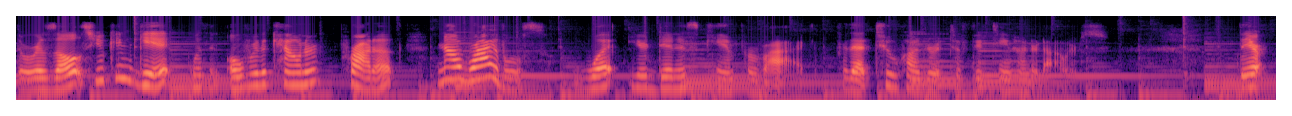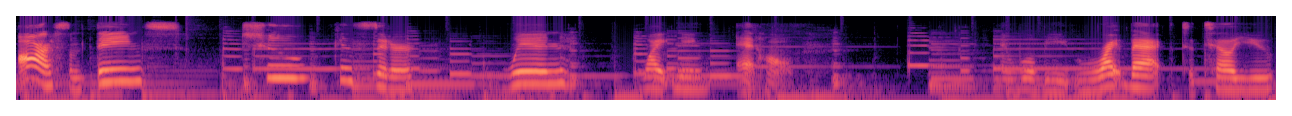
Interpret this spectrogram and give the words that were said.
The results you can get with an over the counter product now rivals what your dentist can provide for that 200 to $1,500 there are some things to consider when whitening at home. And we'll be right back to tell you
